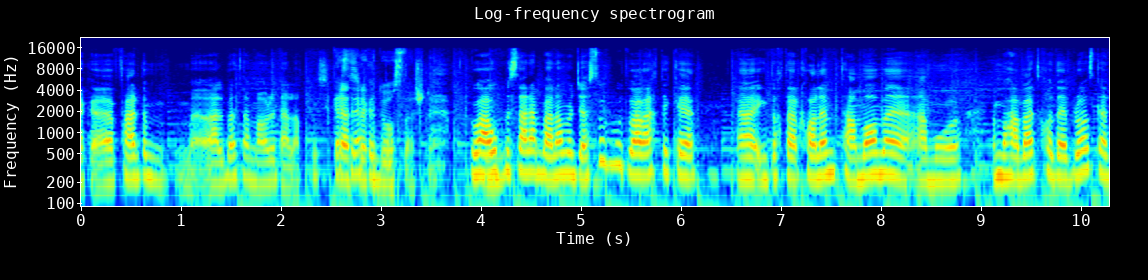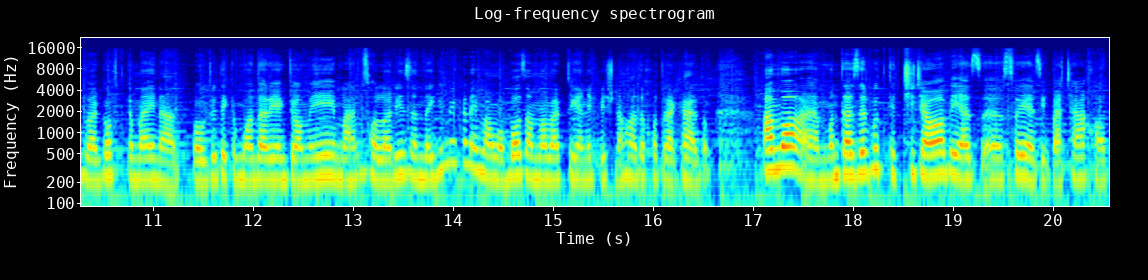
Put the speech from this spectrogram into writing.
یک فرد البته مورد علاقه کسی که دوست داشته. و او پسرم به نام جسور بود و وقتی که این دختر خانم تمام امو محبت خود ابراز کرد و گفت که من با وجودی که ما در یک جامعه مرد سالاری زندگی می‌کنیم اما بازم من تو یعنی پیشنهاد خود را کردم. اما منتظر بود که چی جوابی از سوی از این بچه خود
